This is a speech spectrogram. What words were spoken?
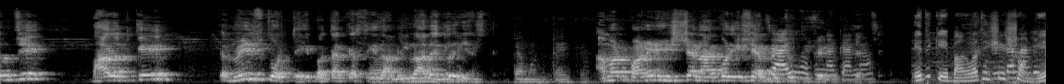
হচ্ছে ভারতকে কনভিন্স করতে বা তার কাছ থেকে দাবিগুলো আদায় করে নিয়ে আসতে। আমার পানির হিসা না করে সে এদিকে বাংলাদেশের সঙ্গে?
